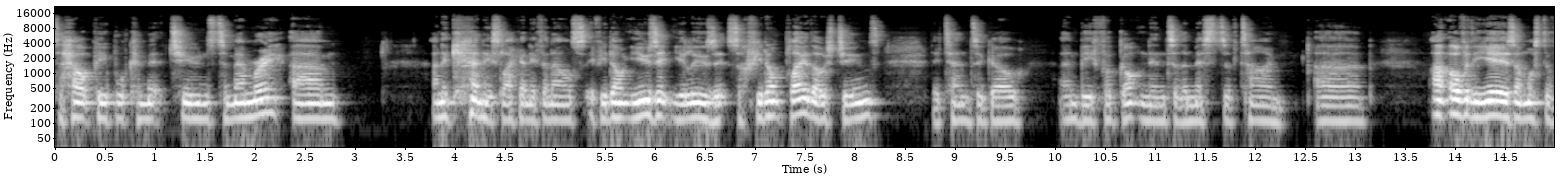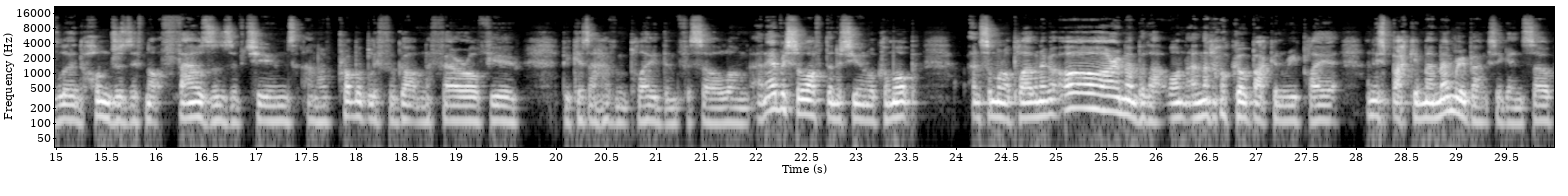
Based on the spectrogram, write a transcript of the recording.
to help people commit tunes to memory. Um, and again, it's like anything else. If you don't use it, you lose it. So if you don't play those tunes, they tend to go and be forgotten into the mists of time. Uh, Uh, over the years, I must have learned hundreds, if not thousands, of tunes, and I've probably forgotten a fair old few because I haven't played them for so long. And every so often, a tune will come up, and someone will play and I go, "Oh, I remember that one," and then I'll go back and replay it, and it's back in my memory banks again. So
